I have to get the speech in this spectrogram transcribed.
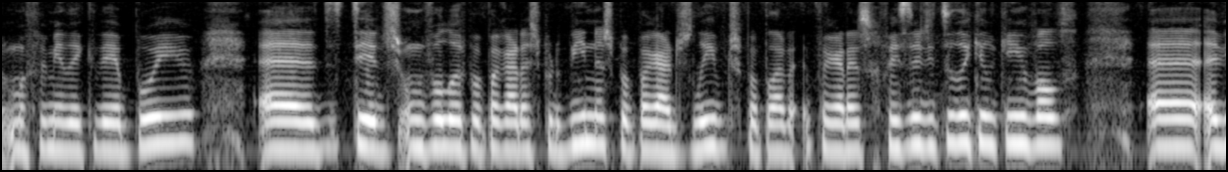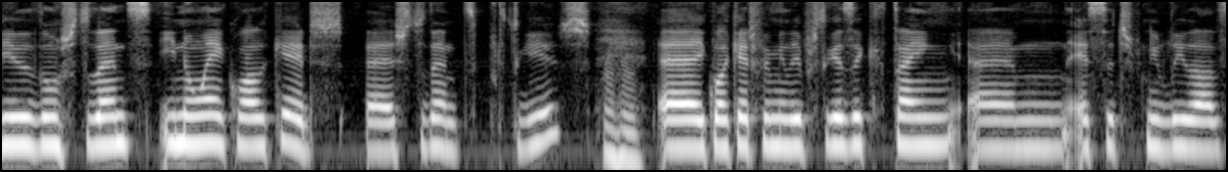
uma família que dê apoio, eh, de ter um valor para pagar as propinas, para pagar os livros, para pagar, as refeições e tudo aquilo que envolve eh, a vida de um estudante e não é qualquer estudante português Uhum. e qualquer família portuguesa que tem ehm, essa disponibilidade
